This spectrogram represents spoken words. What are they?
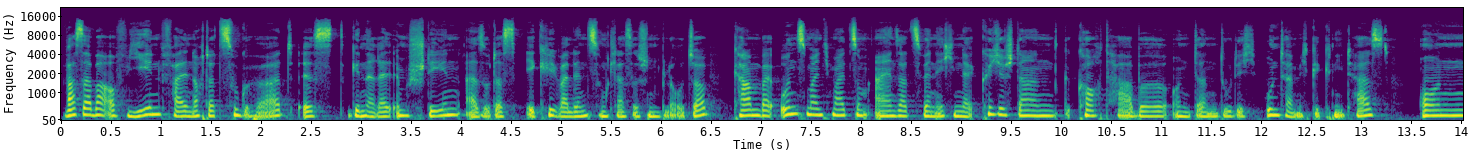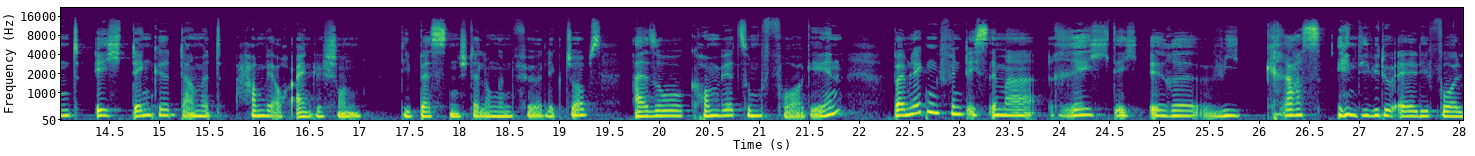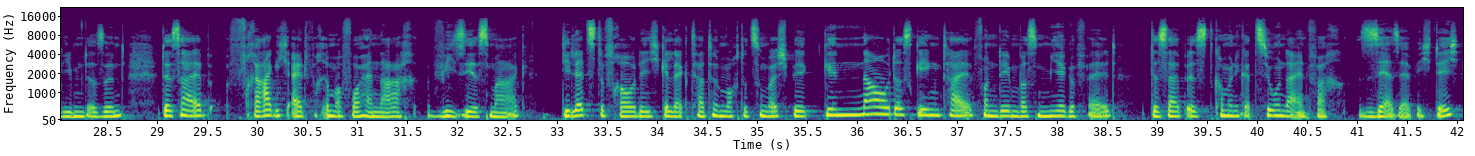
Was aber auf jeden Fall noch dazugehört, ist generell im Stehen, also das Äquivalent zum klassischen Blowjob, kam bei uns manchmal zum Einsatz, wenn ich in der Küche stand, gekocht habe und dann du dich unter mich gekniet hast. Und ich denke, damit haben wir auch eigentlich schon die besten Stellungen für Lickjobs. Also kommen wir zum Vorgehen. Beim Lecken finde ich es immer richtig irre, wie krass individuell die Vorlieben da sind. Deshalb frage ich einfach immer vorher nach, wie sie es mag. Die letzte Frau, die ich geleckt hatte, mochte zum Beispiel genau das Gegenteil von dem, was mir gefällt. Deshalb ist Kommunikation da einfach sehr, sehr wichtig.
